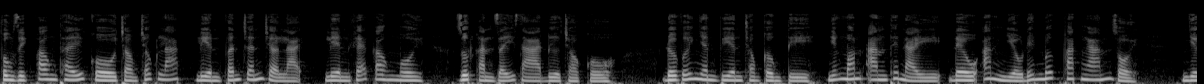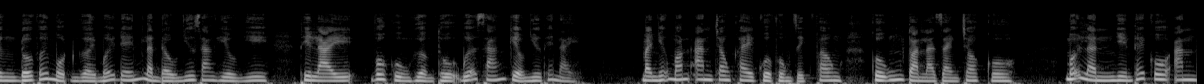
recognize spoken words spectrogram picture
Phùng Dịch Phong thấy cô trong chốc lát liền phấn chấn trở lại, liền khẽ cong môi, rút khăn giấy ra đưa cho cô. Đối với nhân viên trong công ty, những món ăn thế này đều ăn nhiều đến mức phát ngán rồi. Nhưng đối với một người mới đến lần đầu như Giang Hiểu Nhi thì lại vô cùng hưởng thụ bữa sáng kiểu như thế này. Mà những món ăn trong khay của Phùng Dịch Phong cũng toàn là dành cho cô. Mỗi lần nhìn thấy cô ăn,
